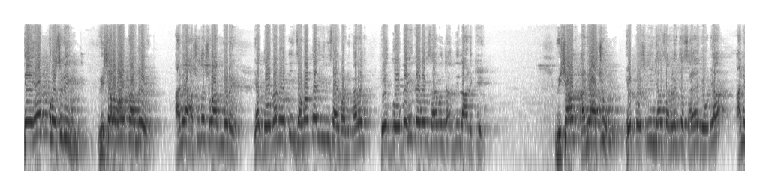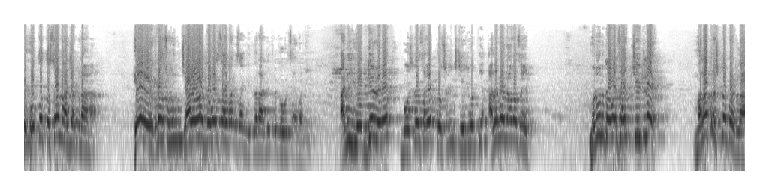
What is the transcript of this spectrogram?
ते एक प्रोसिडिंग विशालभाव कांबळे आणि आशुतोष वाघमोडे या दोघांवरती जबाबदारी दिली साहेबांनी. कारण हे दोघही गवई साहेबांच्या अगदी लाडके. विशाल आणि आशू हे प्रोसिडिंग ह्या सगळ्यांच्या सह्या घेऊन या आणि होतं तसं माझ्याकडं आणा. हे एकदा सोडून चार वेळा गवई साहेबांनी सांगितलं राजेंद्र गवई साहेबांनी. आणि योग्य वेळेत भोसले साहेब प्रोसिडिंग स्टेजवरती आलं नाही दादासाहेब. म्हणून गवई साहेब चिडले. मला प्रश्न पडला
